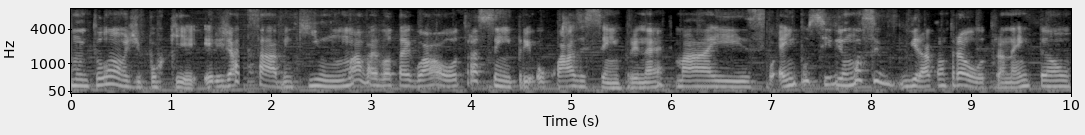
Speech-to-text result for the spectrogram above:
muito longe, porque eles já sabem que uma vai votar igual a outra sempre, ou quase sempre, né? Mas é impossível uma se virar contra a outra, né? Então,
